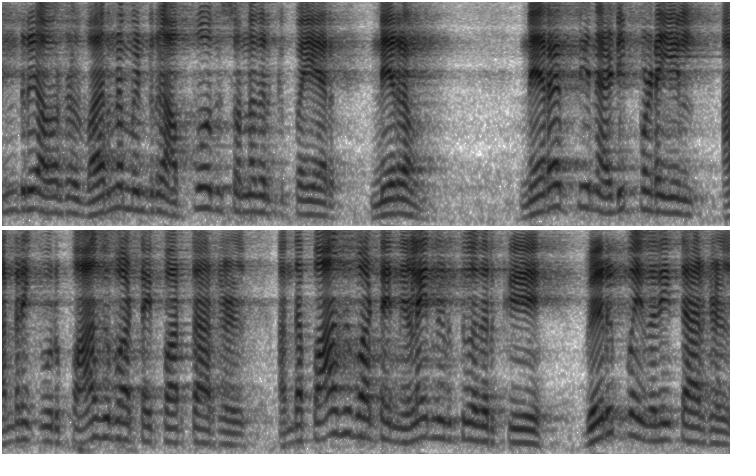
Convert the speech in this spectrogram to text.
என்று அவர்கள் வர்ணம் என்று அப்போது சொன்னதற்கு பெயர் நிறம். நிறத்தின் அடிப்படையில் அன்றைக்கு ஒரு பாகுபாட்டை பார்த்தார்கள். அந்த பாகுபாட்டை நிலைநிறுத்துவதற்கு வெறுப்பை விதைத்தார்கள்.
